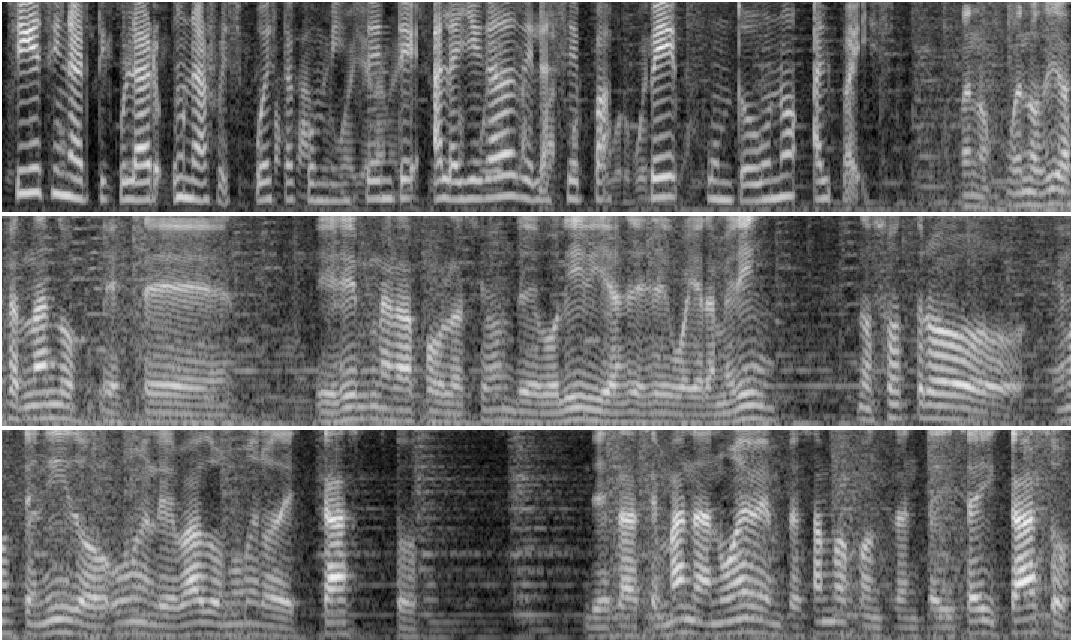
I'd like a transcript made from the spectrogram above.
sigue sin articular una respuesta convincente a la llegada de la cepa P.1 al país. Bueno, buenos días Fernando. Este, dirigirme a la población de Bolivia desde Guayaramerín nosotros hemos tenido un elevado número de casos. Desde la semana 9 empezamos con 36 casos.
